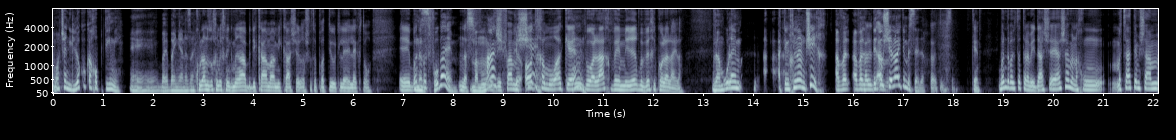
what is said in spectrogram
למרות שאני לא כל כך אופטימי אה, בעניין הזה. כולנו זוכרים איך נגמרה הבדיקה המעמיקה של רשות הפרטיות ללקטור. אה, נזפו בהם, נזפו ממש נזיפה קשה. מאוד חמורה, כן, כן. והוא הלך ומירר בבכי כל הלילה. ואמרו להם, אתם יכולים להמשיך, אבל, אבל, אבל- תדעו אבל- שלא הייתם בסדר. לא, זה בסדר. כן. בוא נדבר קצת על המידע שהיה שם, אנחנו מצאתם שם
